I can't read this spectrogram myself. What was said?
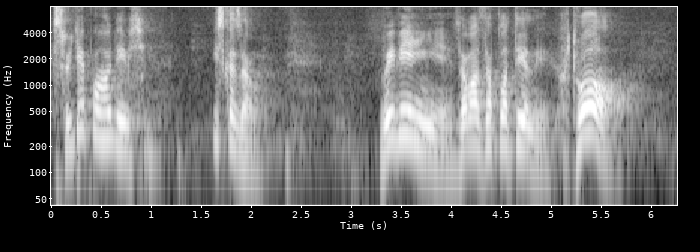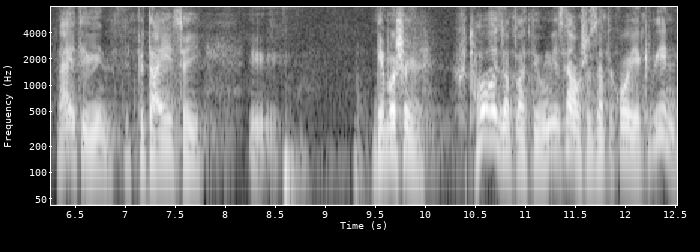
Суддя погодився і сказав, ви вільні, за вас заплатили. Хто? Знаєте, він питає цей е, дебошир. Хто заплатив? Він знав, що за такого, як він,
